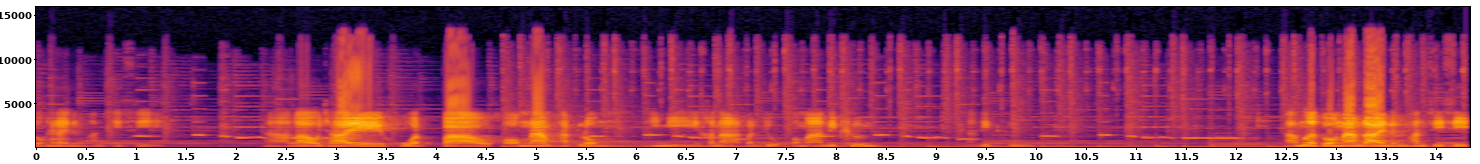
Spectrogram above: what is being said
ตวงให้ได้ 1,000ซีซี เราใช้ขวดเปล่าของน้ำอัดลมที่มีขนาดบรรจุประมาณลิตรครึ่งลิตรครึ่งเมื่อตวงน้ำได้ 1,000 ซีซี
